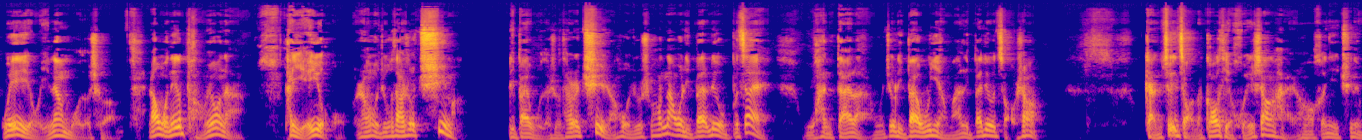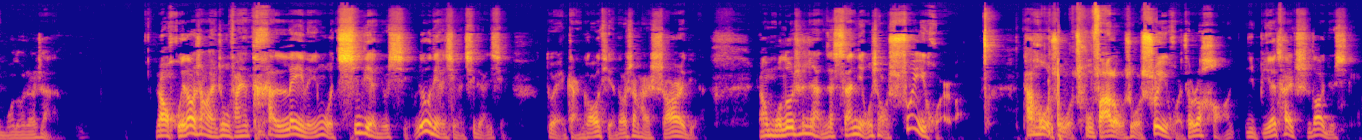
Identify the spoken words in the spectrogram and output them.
我也有一辆摩托车，然后我那个朋友呢，他也有，然后我就和他说去嘛，礼拜五的时候，他说去，然后我就说那我礼拜六不在武汉待了，我就礼拜五演完，礼拜六早上赶最早的高铁回上海，然后和你去那摩托车展，然后回到上海之后发现太累了，因为我七点就醒，六点醒，七点醒，对，赶高铁到上海十二点，然后摩托车展在三点，我想我睡一会儿吧，他和我说我出发了，我说我睡一会儿，他说好，你别太迟到就行了，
